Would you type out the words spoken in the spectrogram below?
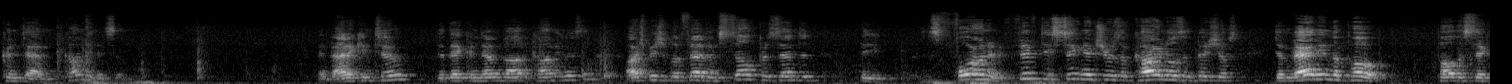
condemn communism. In Vatican II, did they condemn communism? Archbishop Lefebvre himself presented the 450 signatures of cardinals and bishops demanding the Pope, Paul VI,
